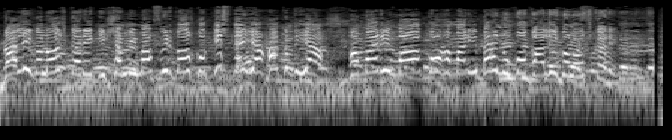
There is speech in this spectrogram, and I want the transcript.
गाली गलौज करेगी। शमीमा फिरदौस को किसने यह हक दिया? हमारी माँ को, हमारी बहनों को गाली गलौज करे।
